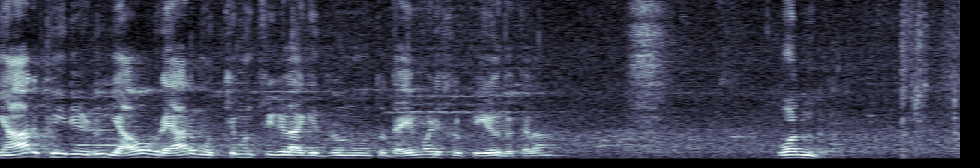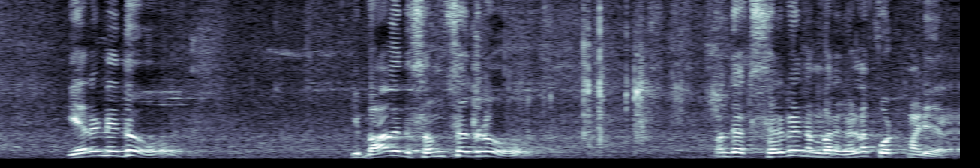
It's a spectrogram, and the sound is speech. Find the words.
ಯಾರು ಪೀರಿಯಡು ಯಾವವ್ರು ಯಾರು ಮುಖ್ಯಮಂತ್ರಿಗಳಾಗಿದ್ರು ಅನ್ನುವಂಥ ದಯಮಾಡಿ ಸ್ವಲ್ಪ ಹೇಳ್ಬೇಕಲ್ಲ? ಒಂದು. ಎರಡನೇದು, ಈ ಭಾಗದ ಸಂಸದರು ಒಂದಷ್ಟು ಸರ್ವೆ ನಂಬರ್ಗಳನ್ನ ಕೋಟ್ ಮಾಡಿದ್ದಾರೆ.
